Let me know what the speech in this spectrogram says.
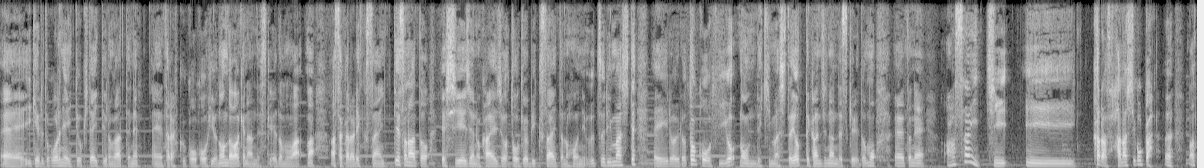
えー、行けるところには行っておきたいっていうのがあってね、えー、たらふくこうコーヒーを飲んだわけなんですけれども、まあ、まあ、朝からレックさん行って、その後 SCAJ の会場、東京ビッグサイトの方に移りまして、えー、いろいろとコーヒーを飲んできましたよって感じなんですけれども、えっ、ー、とね、朝一、えから話していこうか。うん。まあ、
